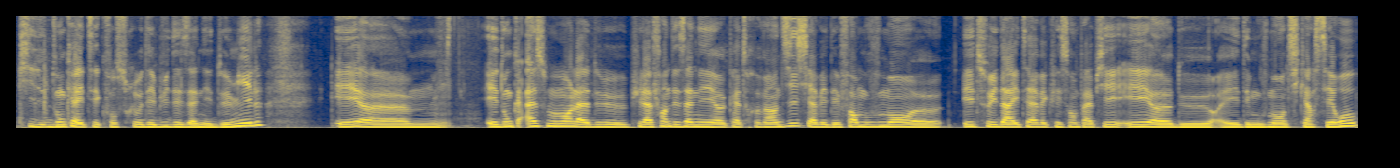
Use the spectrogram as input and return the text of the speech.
qui donc a été construit au début des années 2000 et euh, et donc à ce moment-là, depuis la fin des années euh, 90, il y avait des forts mouvements et de solidarité avec les sans-papiers et, de, et des mouvements anticarcéraux.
